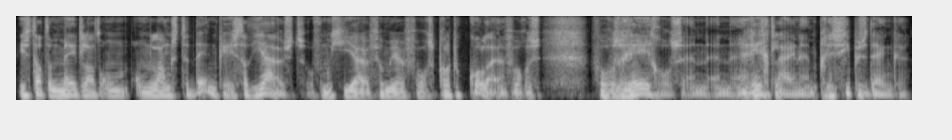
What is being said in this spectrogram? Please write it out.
is dat een meetlat om, om langs te denken? Is dat juist? Of moet je ja veel meer volgens protocollen... en volgens, volgens regels en, en, en richtlijnen en principes denken?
